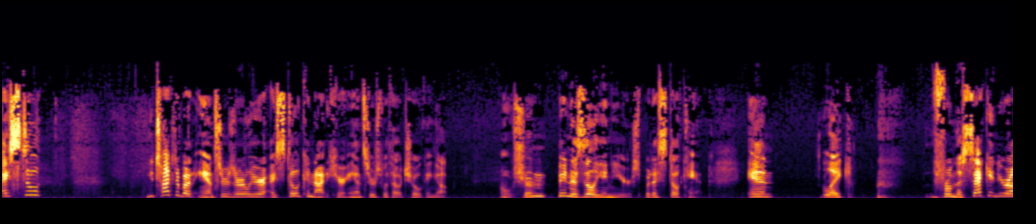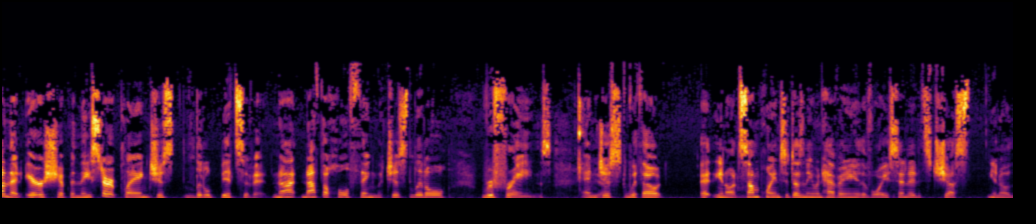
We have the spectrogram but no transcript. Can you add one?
I still. You talked about answers earlier. I still cannot hear answers without choking up. Oh, sure. Been, been a zillion years, but I still can't. And like from the second you're on that airship and they start playing just little bits of it, not not the whole thing, but just little refrains, and Yeah. just without, at, you know, at some points it doesn't even have any of the voice in it. It's just you know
